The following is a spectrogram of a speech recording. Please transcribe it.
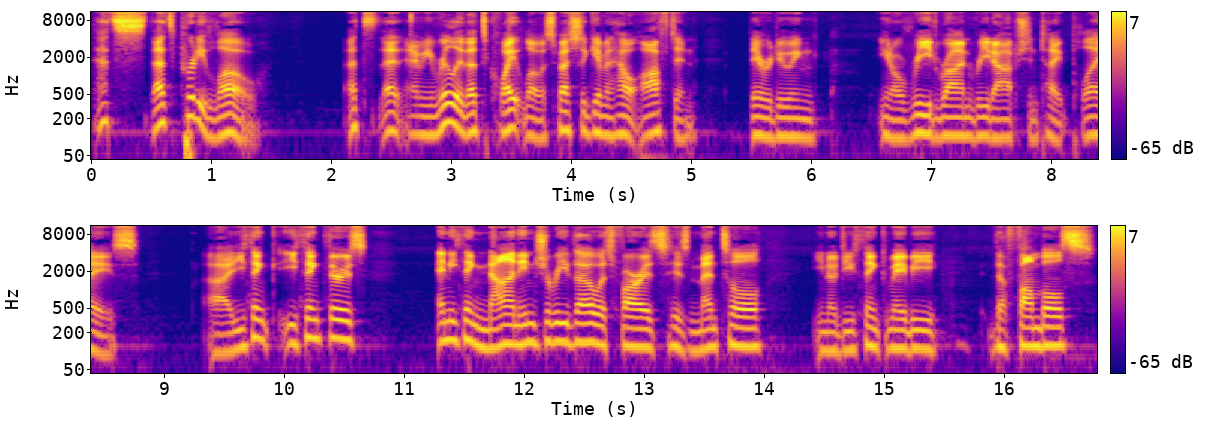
that's that's pretty low. That's that I mean really that's quite low, especially given how often they were doing you know read run read option type plays. Uh, you think you think there's anything non-injury though as far as his mental? You know, do you think maybe the fumbles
